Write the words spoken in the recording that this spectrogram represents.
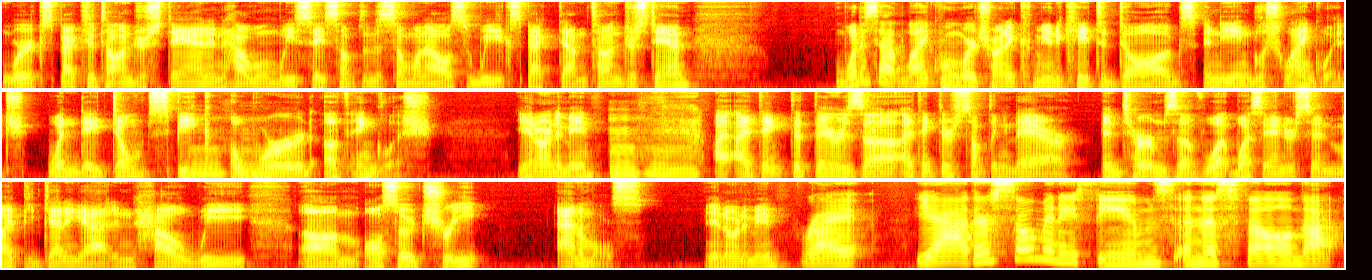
we're expected to understand and how when we say something to someone else, we expect them to understand. What is that like when we're trying to communicate to dogs in the English language when they don't speak a Mhm. word of English? You know what I mean? Mm-hmm. I, I think that there's uh, I think there's something there in terms of what Wes Anderson might be getting at and how we um, also treat animals. You know what I mean? Right. Yeah, there's so many themes in this film that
